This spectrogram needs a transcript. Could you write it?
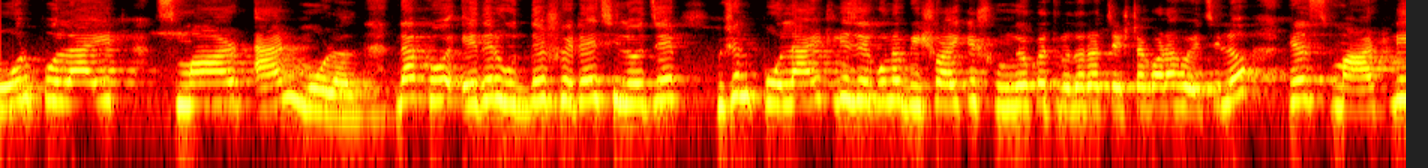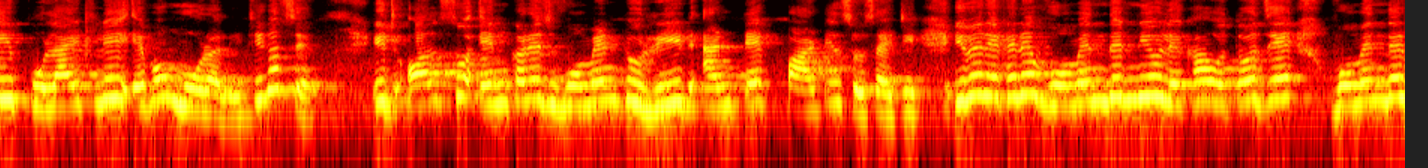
more polite smart and moral দেখো, এদের উদ্দেশ্য এটাই ছিল যে ভীষণ পোলাইটলি যে কোনো বিষয়কে সুন্দর করে তুলে ধরার চেষ্টা করা হয়েছিল স্মার্টলি পোলাইটলি এবং মোরালি ঠিক আছে? It also encourage women women to read and take part in society even এখানে ওমেনদের নিয়েও লেখা হতো যে ওমেনদের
